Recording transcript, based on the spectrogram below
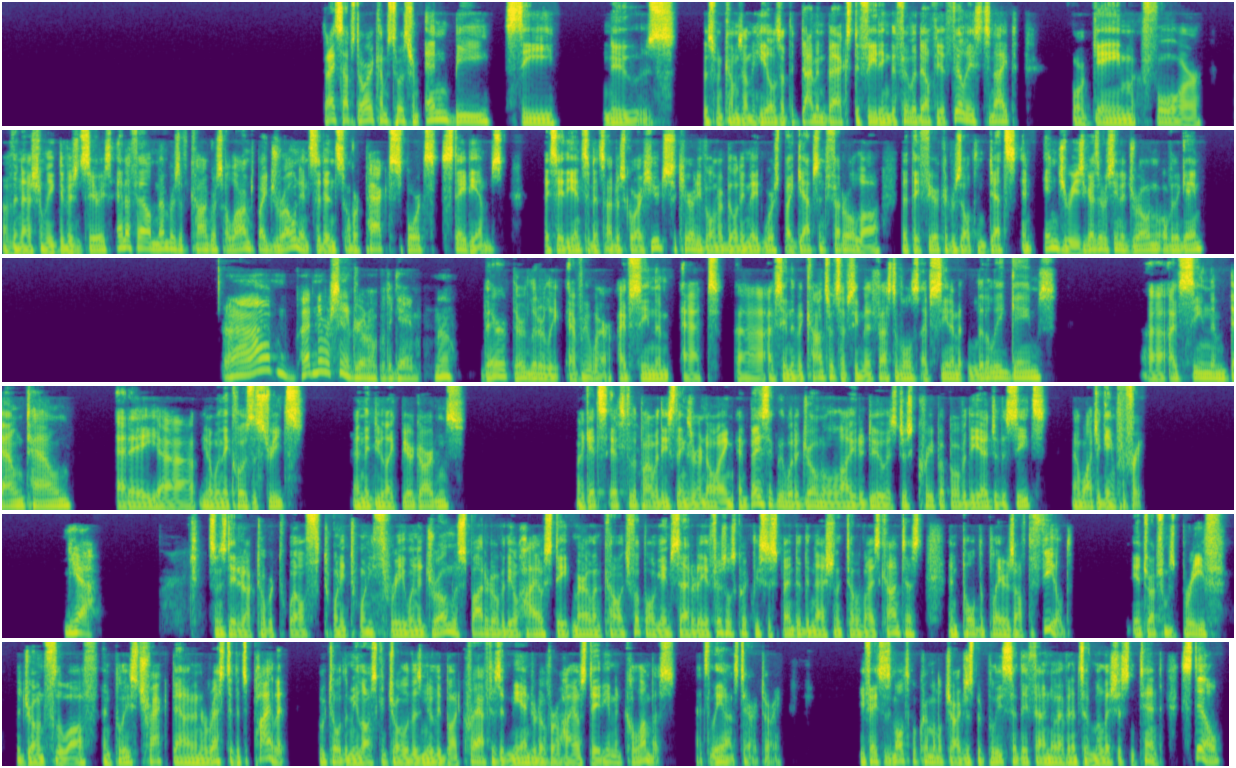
Tonight's top story comes to us from NBC News. This one comes on the heels of the Diamondbacks defeating the Philadelphia Phillies tonight for game four of the National League Division Series. NFL members of Congress alarmed by drone incidents over packed sports stadiums. They say the incidents underscore a huge security vulnerability made worse by gaps in federal law that they fear could result in deaths and injuries. You guys ever seen a drone over the game? uh, i've never seen a drone over the game no they're they're literally everywhere. I've seen them at uh, I've seen them at concerts. I've seen them at festivals. I've seen them at little league games. Uh, I've seen them downtown at a uh, you know when they close the streets and they do like beer gardens. Like it's it's to the point where these things are annoying. And basically, what a drone will allow you to do is just creep up over the edge of the seats and watch a game for free. yeah This one's dated October 12th, 2023. When a drone was spotted over the Ohio State Maryland college football game Saturday, officials quickly suspended the nationally televised contest and pulled the players off the field. The interruption was brief. The drone flew off, and police tracked down and arrested its pilot, who told them he lost control of his newly bought craft as it meandered over Ohio Stadium in Columbus. That's Leon's territory. He faces multiple criminal charges, but police said they found no evidence of malicious intent. Still,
